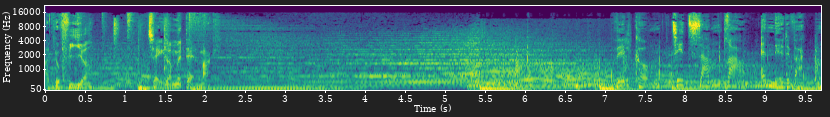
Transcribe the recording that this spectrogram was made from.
Radio 4 taler med Danmark. Velkommen til et sammendrag af Nettevagten.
